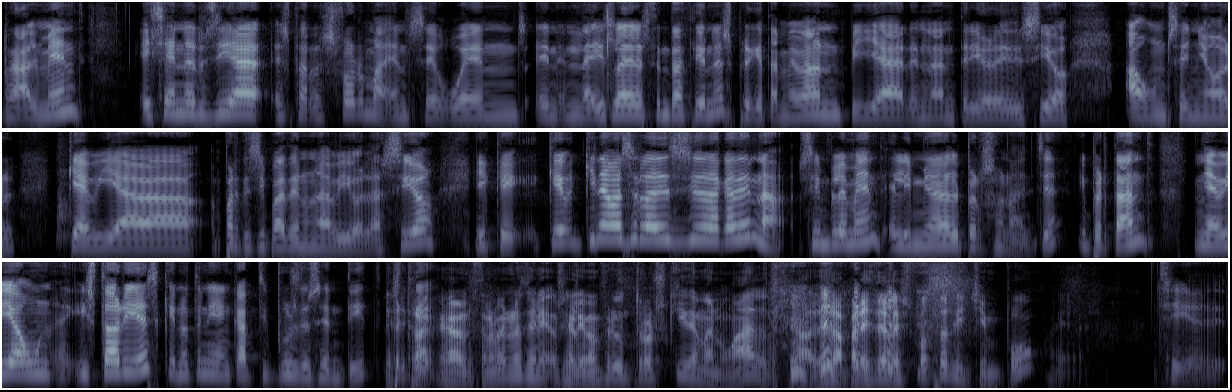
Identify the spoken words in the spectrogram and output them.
realment eixa energia es transforma en següents en, en la Isla de les Tentaciones perquè també van pillar en l'anterior edició a un senyor que havia participat en una violació i que, que quina va ser la decisió de la cadena? Simplement eliminar el personatge i per tant hi havia un, històries que no tenien cap tipus de sentit Estra... perquè Clar, no tenia... O sigui, li van fer un Trotsky de manual. O sigui, desapareix de les fotos i ximpú. Sí, eh,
